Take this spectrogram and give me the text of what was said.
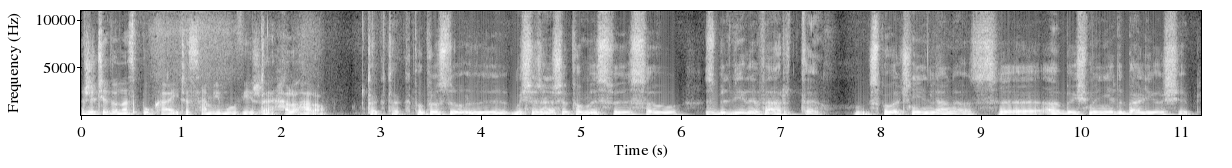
życie do nas puka i czasami mówi, że halo, halo. Tak, tak. Po prostu y, myślę, że nasze pomysły są zbyt wiele warte, społecznie dla nas, e, abyśmy nie dbali o siebie.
